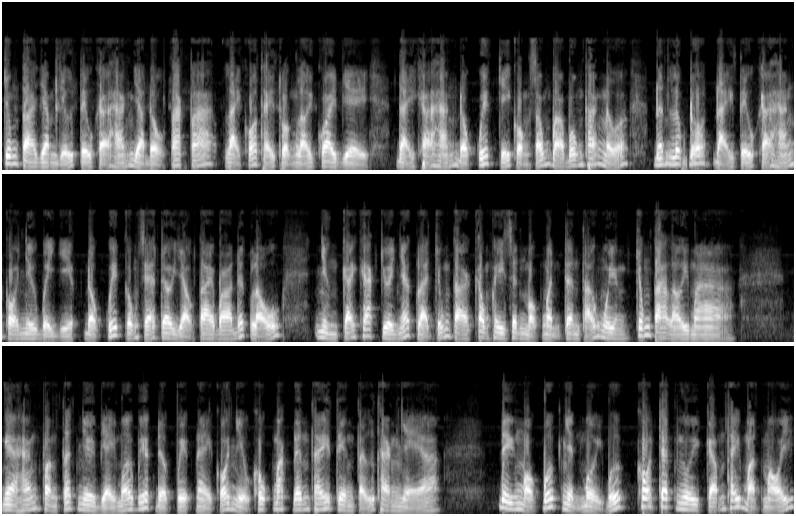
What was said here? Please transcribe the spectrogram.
chúng ta giam giữ tiểu khả hãn và đồ tác phá lại có thể thuận lợi quay về. Đại khả hãn độc quyết chỉ còn sống ba bốn tháng nữa. Đến lúc đó, đại tiểu khả hãn coi như bị diệt, độc quyết cũng sẽ rơi vào tay ba đất lỗ. Nhưng cái khác duy nhất là chúng ta không hy sinh một mình trên thảo nguyên, chúng ta lợi mà. Nghe hắn phân tích như vậy mới biết được việc này có nhiều khúc mắc đến thấy tiên tử than nhẹ. Đi một bước nhìn mười bước, khó trách ngươi cảm thấy mệt mỏi.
